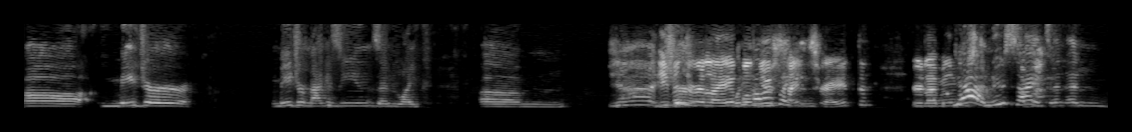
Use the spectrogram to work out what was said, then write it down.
uh, major major magazines and like um, Yeah, even Jer- the reliable what do you news like- sites, right? Reliable yeah news news sites and and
